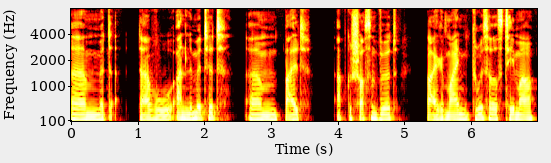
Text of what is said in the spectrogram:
ähm, mit da, wo Unlimited ähm, bald abgeschossen wird. War allgemein ein größeres Thema.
